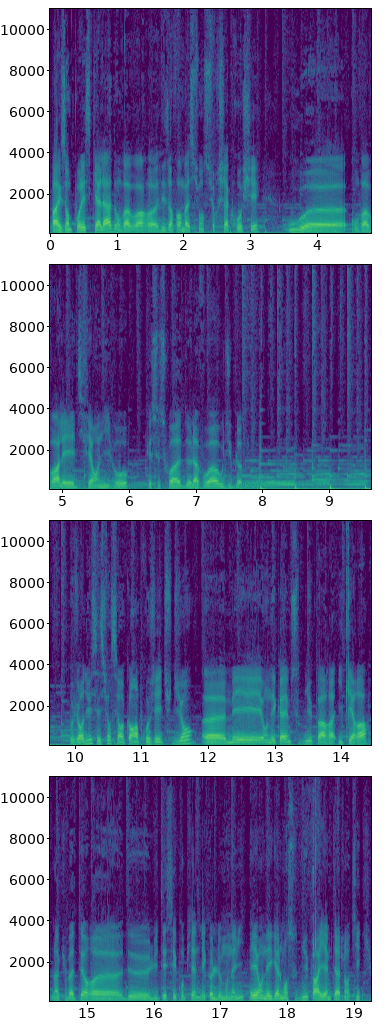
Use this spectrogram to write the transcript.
Par exemple, pour l'escalade, on va avoir des informations sur chaque rocher où on va voir les différents niveaux, que ce soit de la voie ou du bloc. Aujourd'hui, Session, c'est encore un projet étudiant, euh, mais on est quand même soutenu par ITERA, l'incubateur euh, de l'UTC Compiègne, l'école de mon ami, et on est également soutenu par IMT Atlantique.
